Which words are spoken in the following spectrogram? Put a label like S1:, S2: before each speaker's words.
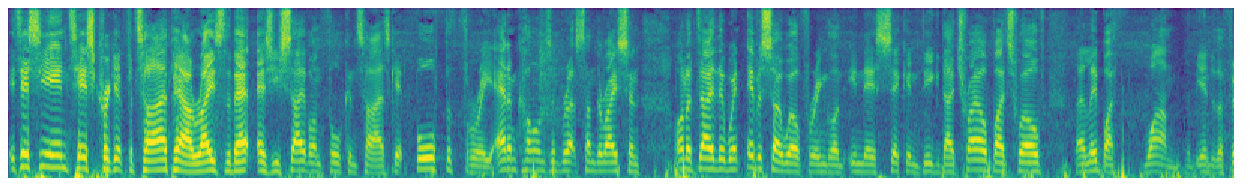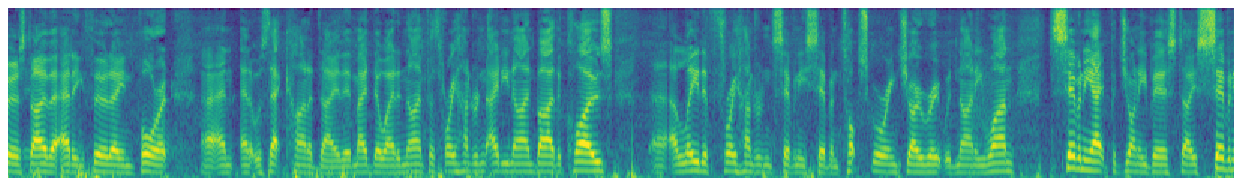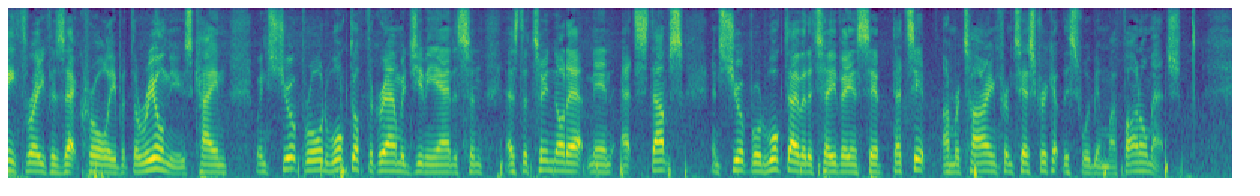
S1: It's SEN Test Cricket for Tyre Power. Raise the bat as you save on Falken tyres. Get four for three. Adam Collins and Bharat Sundaresan on a day that went ever so well for England in their second dig. They trailed by 12. They led by one at the end of the first over, adding 13 for it. Uh, and, and it was that kind of day. They made their way to 9 for 389 by the close. Uh, a lead of 377. Top scoring Joe Root with 91. 78 for Johnny Bairstow. 73 for Zak Crawley. But the real news came when Stuart Broad walked off the ground with Jimmy Anderson as the two not out men at stumps. And Stuart Broad walked over to TV and said, That's it. I'm retiring from Test cricket. This will be my final match.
